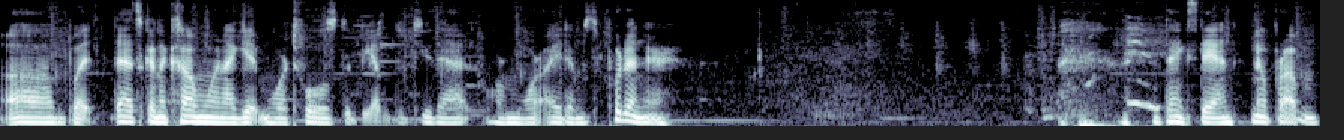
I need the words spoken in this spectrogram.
Uh, but that's going to come when I get more tools to be able to do that, or more items to put in there. Thanks, Dan. No problem.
